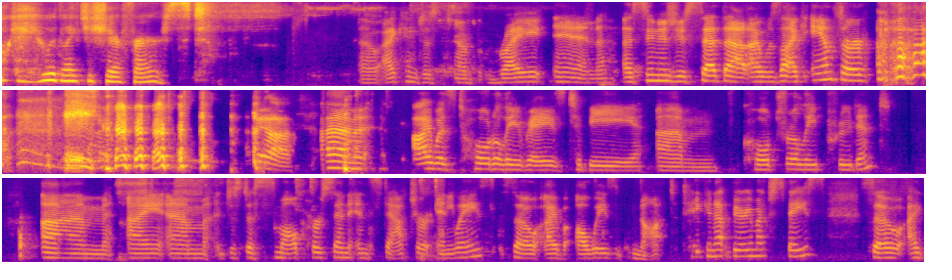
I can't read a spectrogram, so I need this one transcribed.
Okay, who would like to share first? Oh, I can just jump right in. As soon as you said that, I was like, answer. yeah. Um, I was totally raised to be um, culturally prudent. Um, I am just a small person in stature, anyways. So I've always not taken up very much space. So I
